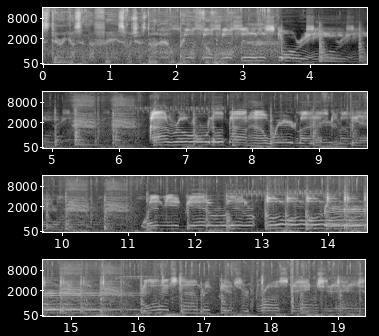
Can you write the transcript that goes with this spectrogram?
staring us in the face, which is not helping This, whole. this is a story I wrote about how weird life can get when you get a little older. Now it's time to get your prostate checked.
